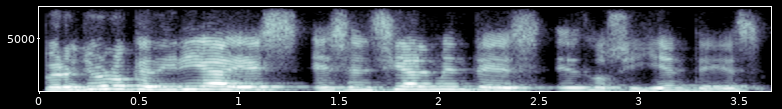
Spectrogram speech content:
pero yo lo que diría es, esencialmente es, es lo siguiente, es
